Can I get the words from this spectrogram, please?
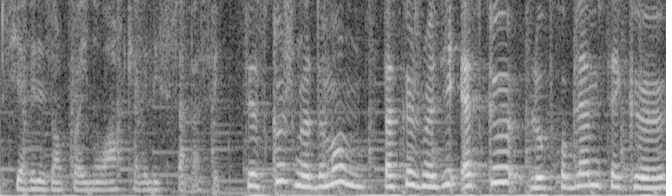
s'il y avait des employés noirs qui avaient laissé ça passer C'est ce que je me demande. Parce que je me dis, est-ce que le problème, c'est que.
